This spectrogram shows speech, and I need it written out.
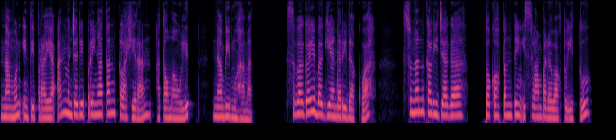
Namun inti perayaan menjadi peringatan kelahiran atau maulid Nabi Muhammad. Sebagai bagian dari dakwah, Sunan Kalijaga tokoh penting Islam pada waktu itu,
